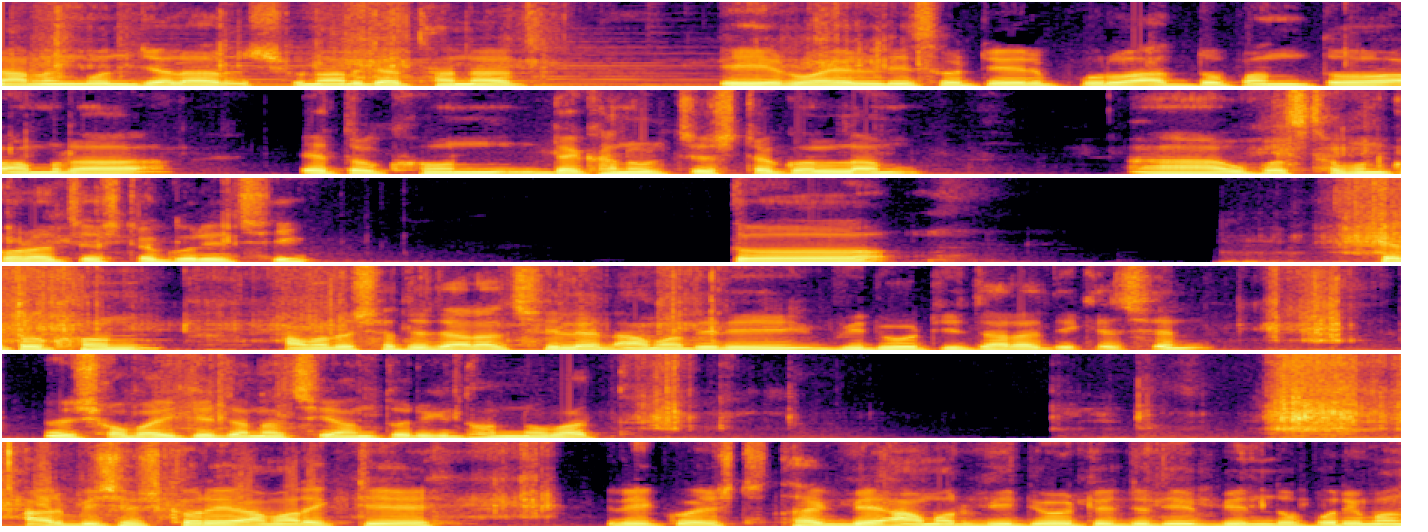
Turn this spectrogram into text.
নারায়ণগঞ্জ জেলার সোনারগাঁ থানার এই রয়্যাল রিসোর্টের পুরো আদ্যপান্ত আমরা এতক্ষণ দেখানোর চেষ্টা করলাম উপস্থাপন করার চেষ্টা করেছি। তো এতক্ষণ আমাদের সাথে যারা ছিলেন, আমাদের এই ভিডিওটি যারা দেখেছেন, সবাইকে জানাচ্ছি আন্তরিক ধন্যবাদ। আর বিশেষ করে আমার একটি রিকোয়েস্ট থাকবে, আমার ভিডিওটি যদি বিন্দু পরিমাণ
